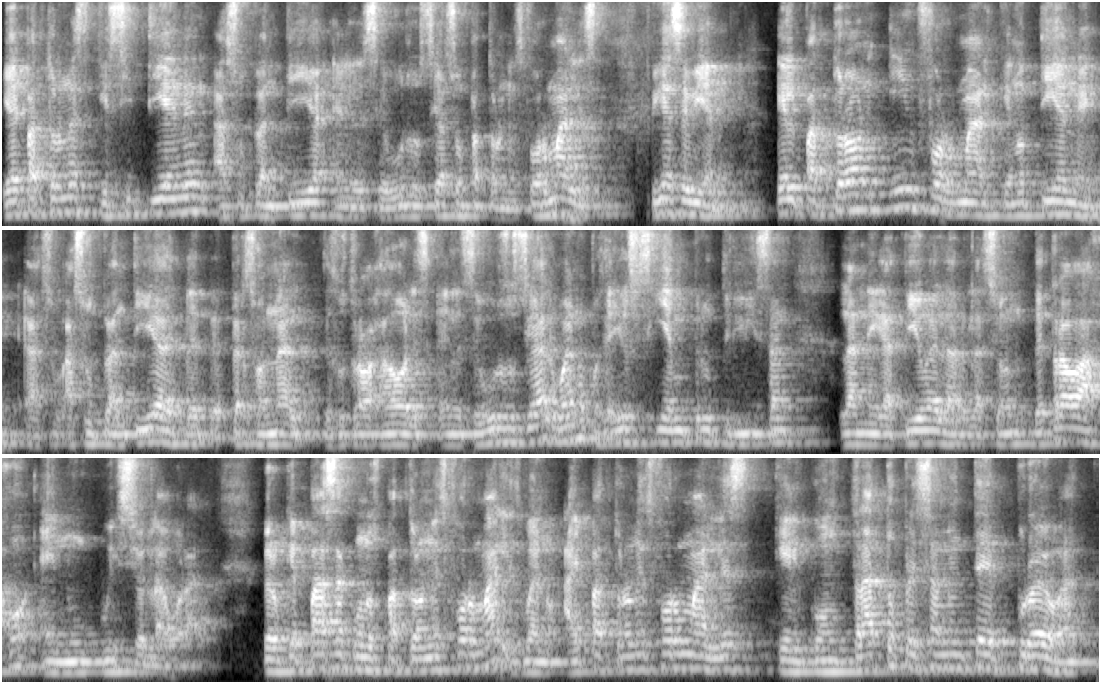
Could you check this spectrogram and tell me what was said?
y hay patrones que sí tienen a su plantilla en el Seguro Social, son patrones formales. Fíjense bien, el patrón informal que no tiene a su, plantilla personal de sus trabajadores en el Seguro Social, bueno, pues ellos siempre utilizan la negativa de la relación de trabajo en un juicio laboral. Pero ¿qué pasa con los patrones formales? Bueno, hay patrones formales que el contrato precisamente de prueba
